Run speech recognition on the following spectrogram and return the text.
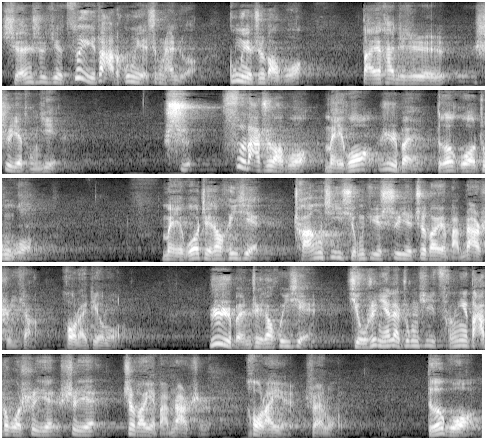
全世界最大的工业生产者、工业制造国。大家看，这是世界统计，是四大制造国：美国、日本、德国、中国。美国这条黑线长期雄踞世界制造业百分之二十以上，后来跌落了。日本这条灰线，九十年代中期曾经达到过世界世界制造业百分之二十，后来也衰落了。德国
